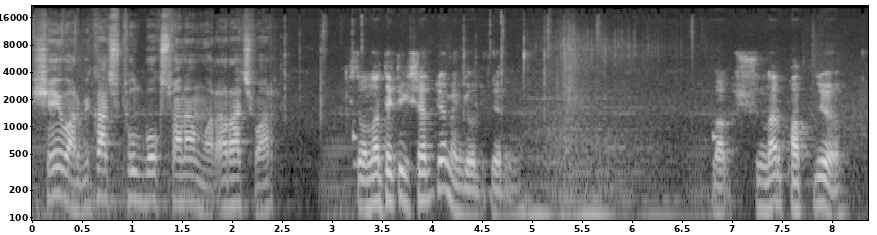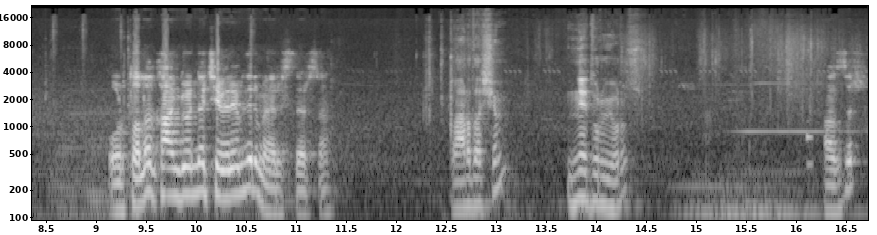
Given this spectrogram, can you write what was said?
şey var birkaç toolbox falan var, araç var. İşte onlar tek tek işaretliyor ben gördüklerimi. Bak şunlar patlıyor. Ortalığı kan gölüne çevirebilirim eğer istersen. Kardeşim ne duruyoruz? Hazır.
